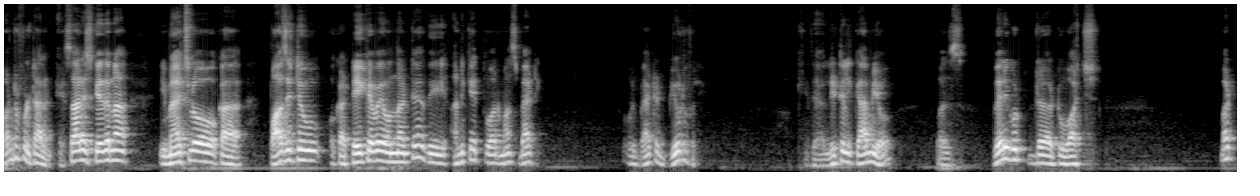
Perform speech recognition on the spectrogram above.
wonderful talent ఎస్ఆర్ఎస్కి ఏదైనా ఈ మ్యాచ్లో ఒక పాజిటివ్ ఒక టేక్ అవే ఉందంటే అది Aniket Varma's batting we batted beautifully little cameo was very good to watch but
